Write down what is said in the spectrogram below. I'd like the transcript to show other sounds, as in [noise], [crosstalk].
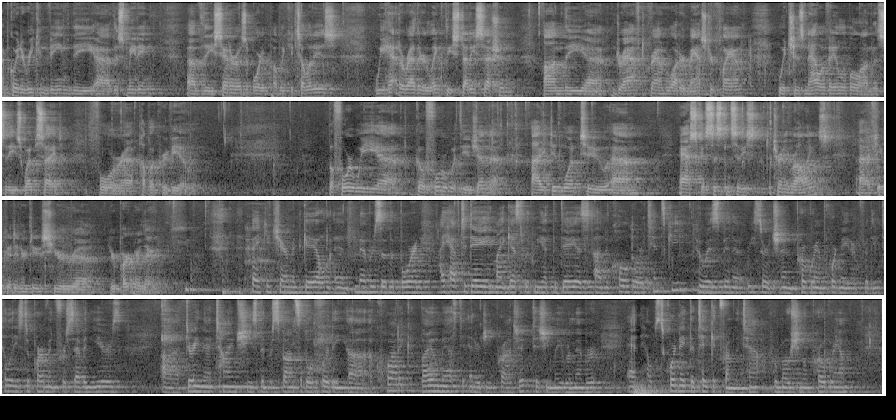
I'm going to reconvene the, uh, this meeting of the Santa Rosa Board of Public Utilities. We had a rather lengthy study session on the uh, draft groundwater master plan, which is now available on the city's website for uh, public review. Before we uh, go forward with the agenda, I did want to um, ask Assistant City Attorney Rawlings uh, if you could introduce your, uh, your partner there. Thank you, Chairman Gale and members of the board. I have today, my guest with me at the day is uh, Nicole Doratinsky, who has been a research and program coordinator for the Utilities Department for seven years. Uh, During that time, she's been responsible for the uh, Aquatic Biomass to Energy Project, as you may remember, and helps to coordinate the Take It From the Tap promotional program.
